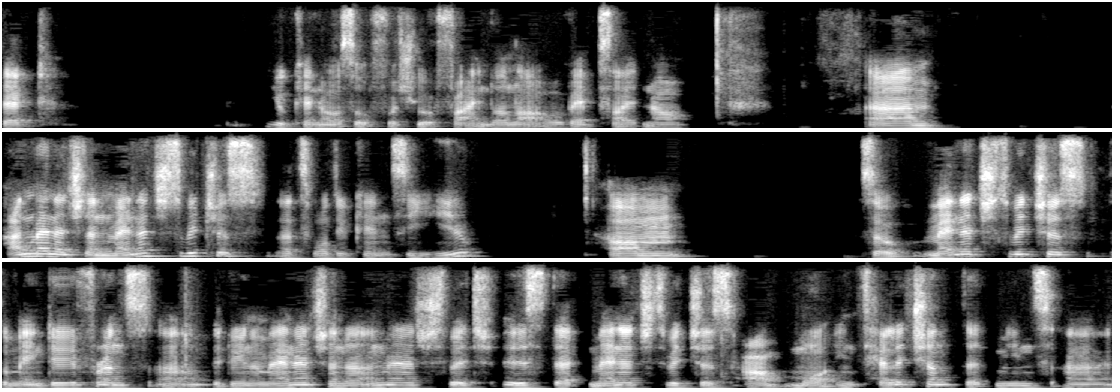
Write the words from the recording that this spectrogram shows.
that you can also for sure find on our website now. Um, unmanaged and managed switches, that's what you can see here. Um, so managed switches, the main difference uh, between a managed and an unmanaged switch is that managed switches are more intelligent. That means uh,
